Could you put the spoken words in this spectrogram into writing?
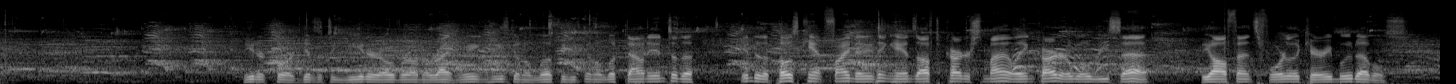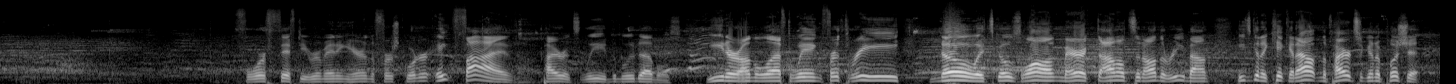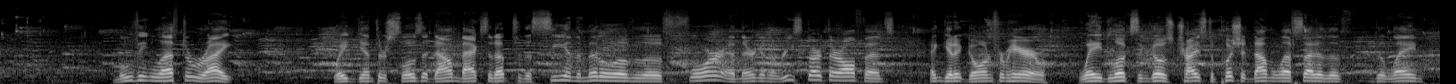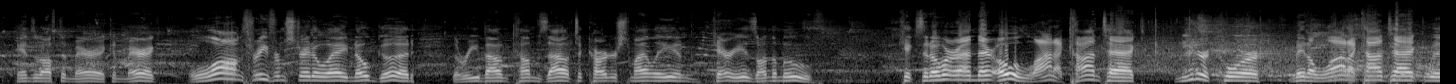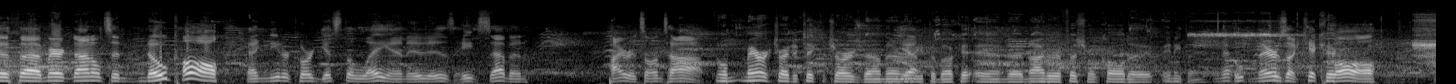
Niederkor gives it to Yeater over on the right wing. He's going to look. He's going to look down into the into the post. Can't find anything. Hands off to Carter Smiley. Carter will reset the offense for the Carey Blue Devils. 450 remaining here in the first quarter. 8-5. Pirates lead the Blue Devils. Yeater on the left wing for three. No, it goes long. Merrick Donaldson on the rebound. He's going to kick it out, and the Pirates are going to push it. Moving left to right. Wade Ginther slows it down, backs it up to the C in the middle of the floor, and they're going to restart their offense and get it going from here. Wade looks and goes, tries to push it down the left side of the, the lane, hands it off to Merrick, and Merrick, long three from straight away, no good. The rebound comes out to Carter Smiley, and Carey is on the move. Kicks it over, and there, oh, a lot of contact. Niederkor made a lot of contact with uh, Merrick Donaldson. No call, and Niederkor gets the lay in. It is 8 7. Pirates on top. Well, Merrick tried to take the charge down there Yeah. underneath the bucket, and uh, neither official called uh, anything. Oop, there's a kick ball.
